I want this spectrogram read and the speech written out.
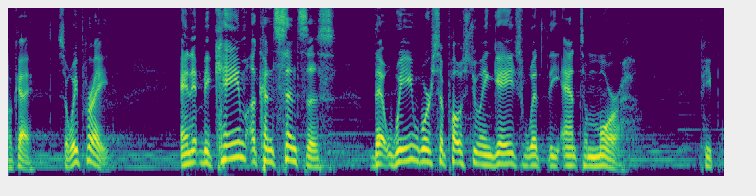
Okay, so we prayed. And it became a consensus that we were supposed to engage with the Antamora people.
